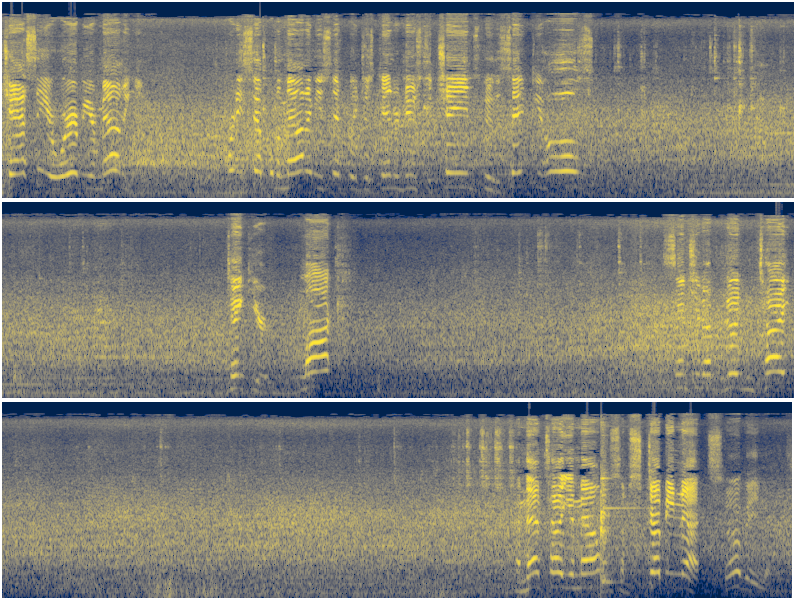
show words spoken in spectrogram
chassis or wherever you're mounting them. Pretty simple to mount them. You simply just introduce the chains through the safety holes. Take your lock. Cinch it up good and tight. And that's how you mount some stubby nuts. Stubby nuts.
